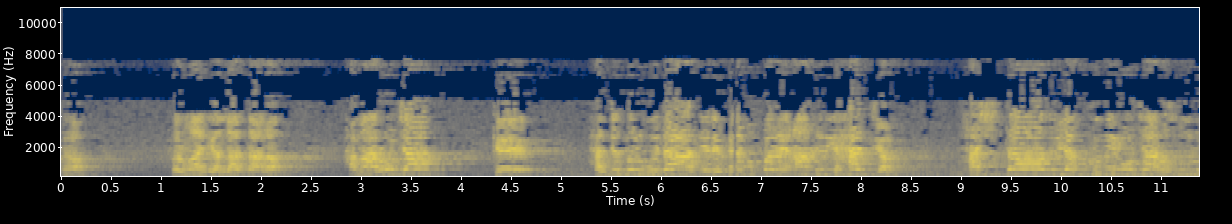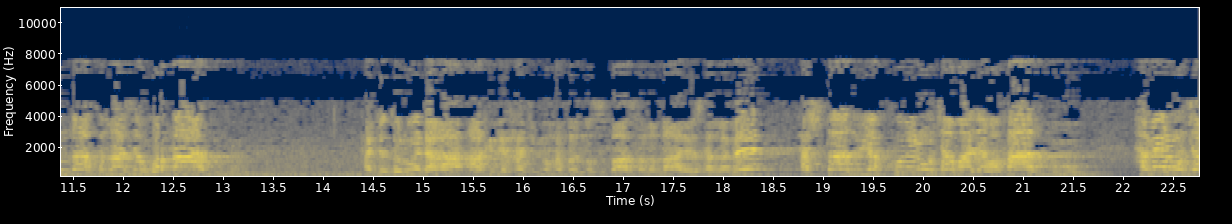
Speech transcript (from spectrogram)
تھا۔ فرمائے اللہ تعالیٰ، ہمارا روچا کہ حجت الوداع تیرے پیغمبر آخری حج۔ ہشتاد یکم روچا رسول اللہ صلی اللہ علیہ وسلم وفات حجت الوداع آخری حج محمد مصطفیٰ صلی اللہ علیہ وسلم ہشتاد یکم روچا واجہ وفات بو۔ ہمیں روچا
